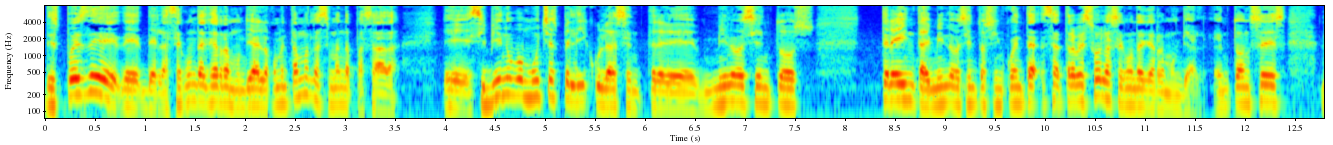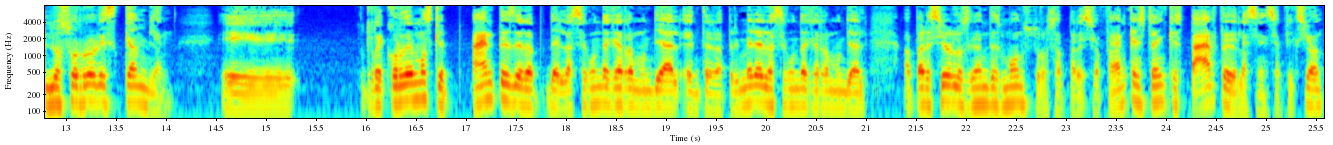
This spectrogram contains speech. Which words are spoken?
Después de, de, la Segunda Guerra Mundial, lo comentamos la semana pasada, eh, si bien hubo muchas películas entre 1930 y 1950, se atravesó la Segunda Guerra Mundial. Entonces los horrores cambian. Eh, recordemos que antes de la, de la, Segunda Guerra Mundial, entre la Primera y la Segunda Guerra Mundial, aparecieron los grandes monstruos. Apareció Frankenstein, que es parte de la ciencia ficción,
